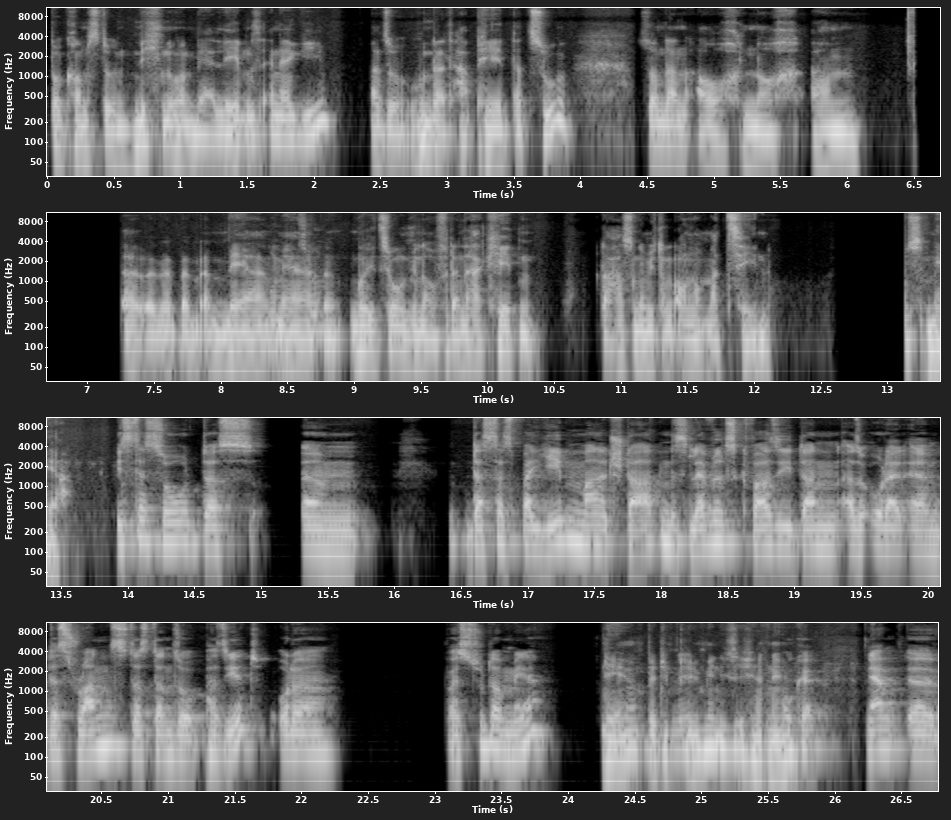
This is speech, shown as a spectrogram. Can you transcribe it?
bekommst du nicht nur mehr Lebensenergie, also 100 HP dazu, sondern auch noch ähm, äh, äh, äh mehr, Munition? mehr äh, Munition, genau, für deine Raketen. Da hast du nämlich dann auch nochmal 10. Plus mehr. Ist das so, dass, ähm, dass das bei jedem Mal Starten des Levels quasi dann, also oder ähm, des Runs, das dann so passiert? Oder weißt du da mehr? Nee, bin, bin ich mir nicht sicher. Nee. Okay. Ja, äh,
